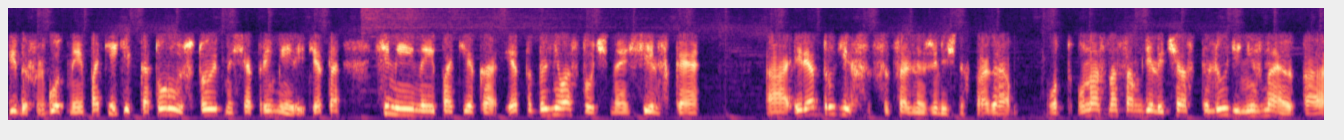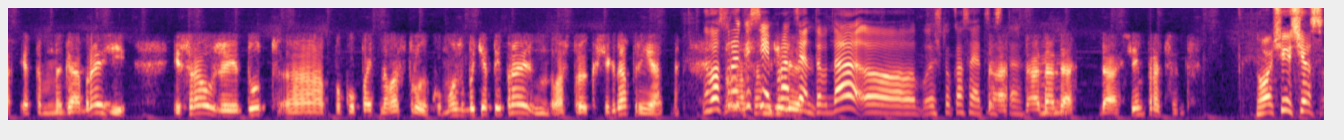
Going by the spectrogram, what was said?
видов льготной ипотеки, которую стоит на себя примерить. Это семейная ипотека, это дальневосточная, сельская а, и ряд других социальных жилищных программ. Вот у нас на самом деле часто люди не знают о этом многообразии и сразу же идут а, покупать новостройку. Может быть, это и правильно, новостройка всегда приятна. Новостройка на самом 7%, да, э, что касается... Да, ста- да, да, Мгм. да, да, 7%. Ну, вообще сейчас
